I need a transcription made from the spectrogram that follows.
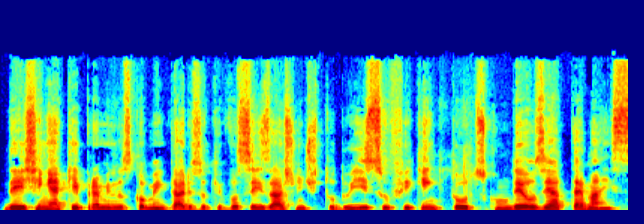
Deixem aqui para mim nos comentários o que vocês acham de tudo isso. Fiquem todos com Deus e até mais.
